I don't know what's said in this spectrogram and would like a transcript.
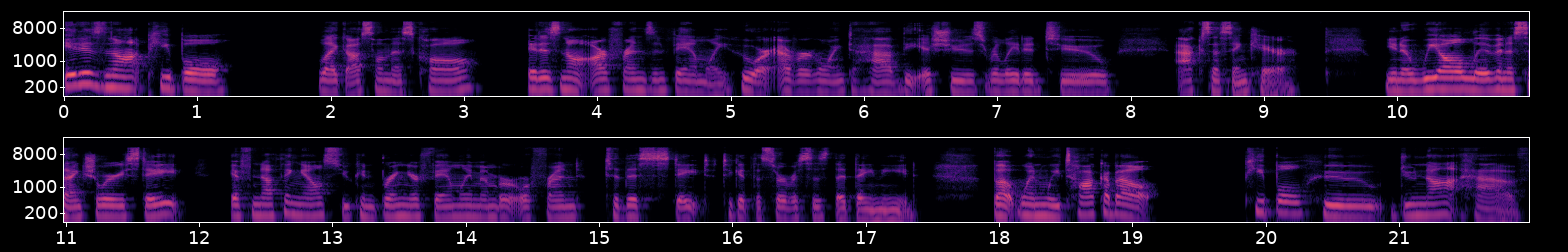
it is not people like us on this call. It is not our friends and family who are ever going to have the issues related to accessing care. You know, we all live in a sanctuary state. If nothing else, you can bring your family member or friend to this state to get the services that they need. But when we talk about people who do not have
